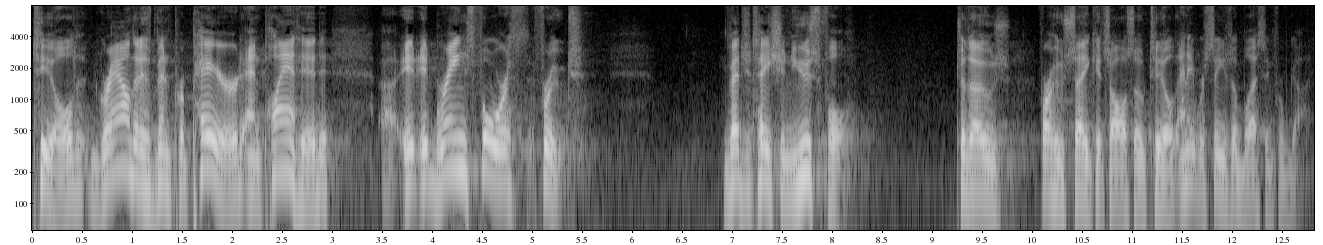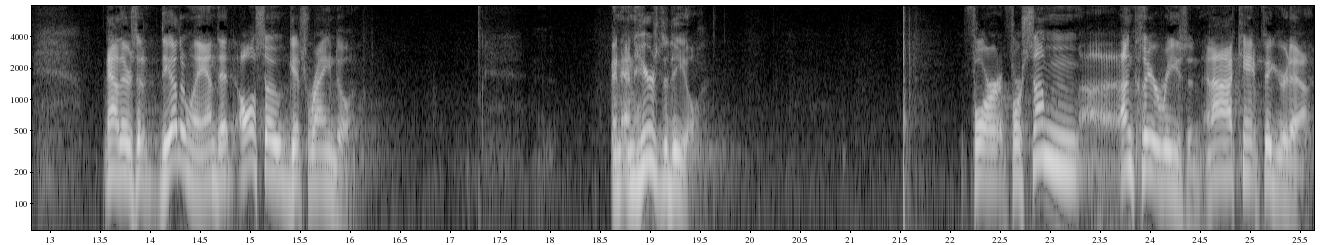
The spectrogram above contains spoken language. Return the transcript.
tilled, ground that has been prepared and planted, uh, it, it brings forth fruit. Vegetation useful to those for whose sake it's also tilled, and it receives a blessing from God. Now, there's a, the other land that also gets rained on. And, and here's the deal. For, for some uh, unclear reason, and I can't figure it out,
